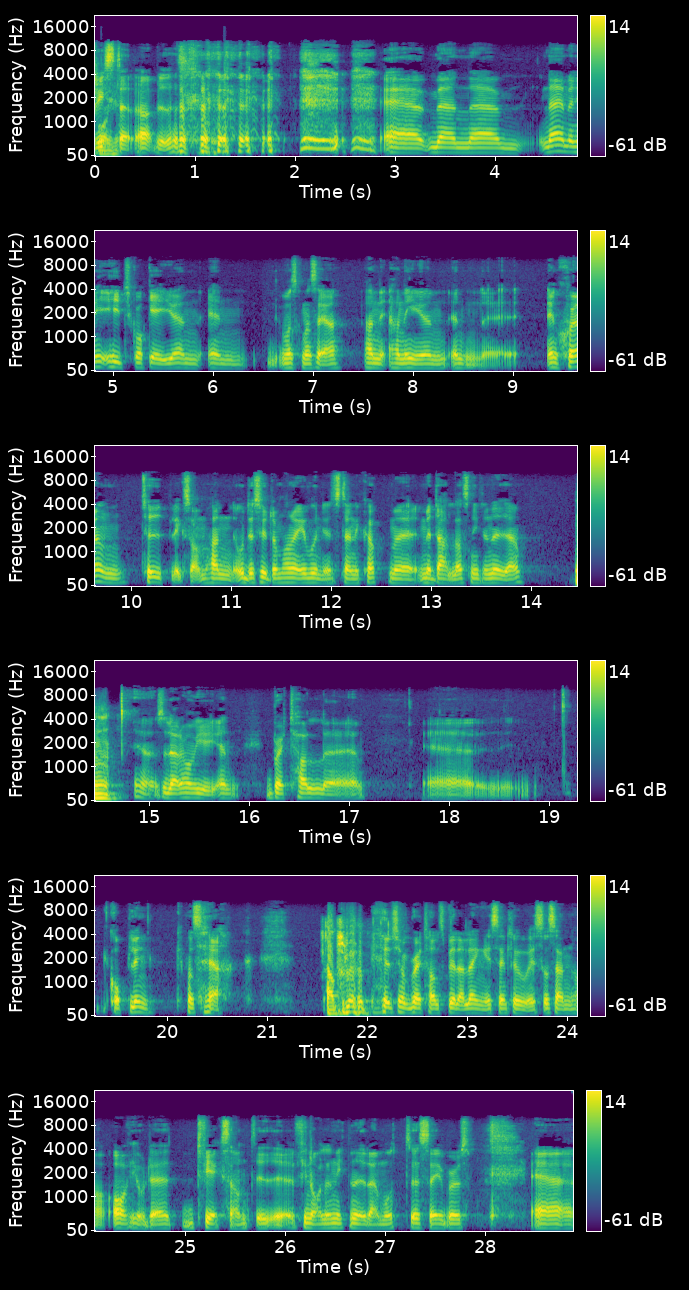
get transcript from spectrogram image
Brister, ja men, nej men Hitchcock är ju en, en vad ska man säga, han, han är ju en, en, en skön typ liksom. Han, och dessutom har han ju vunnit Stanley Cup med, med Dallas 99. Mm. Eh, Så där har vi ju en Brett Hull eh, eh, koppling kan man säga. Absolut. Eftersom Brett Hull spelade länge i St. Louis och sen avgjorde tveksamt i eh, finalen 99 där mot Sabres. Eh,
